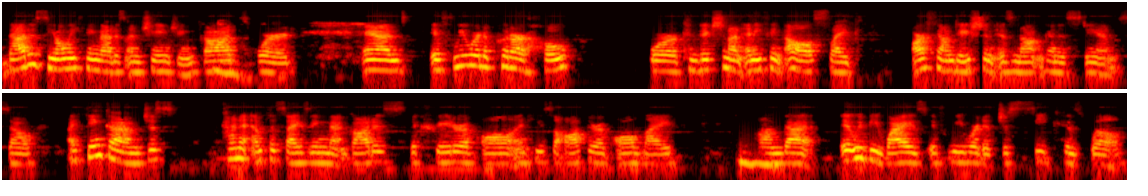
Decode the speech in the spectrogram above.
that is the only thing that is unchanging God's mm. word. And if we were to put our hope or conviction on anything else, like our foundation is not going to stand. So I think um, just kind of emphasizing that God is the creator of all and he's the author of all life. Mm-hmm. Um, that it would be wise if we were to just seek his will.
